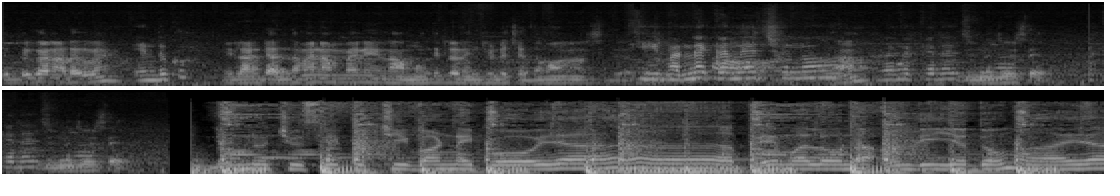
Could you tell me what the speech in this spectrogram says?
ఎందుకని అడగవే? ఎందుకు? ఇలాంటి అందమైన అమ్మాయిని నా ముందు ఇట్లా నించుంటే చందమామ వచ్చింది కదా. ఇవన్నీ ఎక్కడ నేర్చుకున్నావు? ఆ? ఇవన్నీ ఎక్కడ నిన్ను నేర్చుకున్నావు? చూసే. ఎక్కడ నిన్ను నేర్చుకున్నావు చూసే. నిన్ను చూసి పిచ్చి వాణ్ణైపోయా. ప్రేమలోన ఉంది ఏదో మాయా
